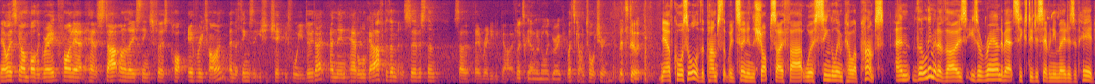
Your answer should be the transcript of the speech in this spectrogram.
Now let's go and bother Greg, find out how to start one of these things first pop every time and the things that you should check before you do that and then how to look after them and service them so that they're ready to go. Let's go and annoy Greg. Let's go and torture him. Let's do it. Now, of course, all of the pumps that we'd seen in the shop so far were single impeller pumps, and the limit of those is around about 60 to 70 metres of head.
